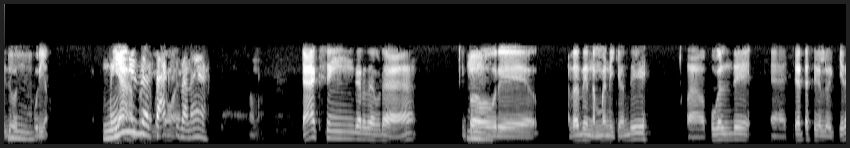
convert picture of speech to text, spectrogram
இது. புரியும் டாக்ஸிங்கிறத விட இப்போ. ஒரு அதாவது நம்ம இன்னைக்கு வந்து புகழ்ந்து ஸ்டேட்டஸ்கள் வைக்கிற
